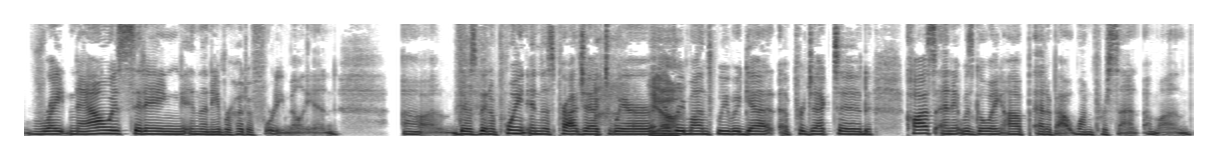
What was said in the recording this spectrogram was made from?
right now is sitting in the neighborhood of 40 million. Uh, there's been a point in this project where Yeah. every month we would get a projected cost and it was going up at about 1% a month.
